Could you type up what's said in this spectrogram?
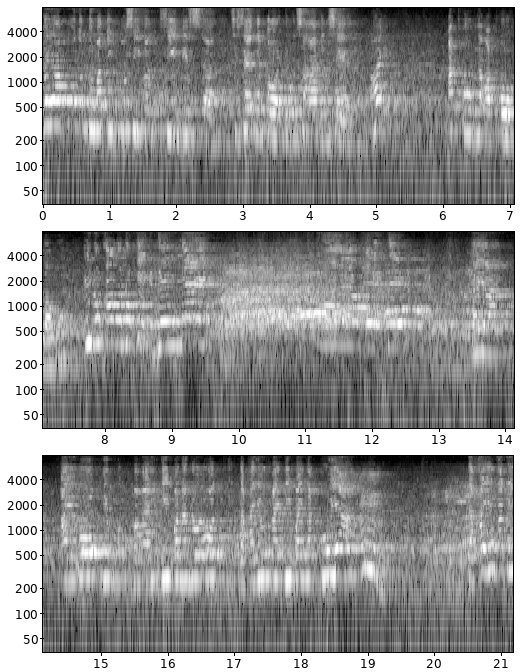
Kaya po nung dumating po si, si, Miss, uh, si Senator doon sa aming set, ay, at home na at home ako. Ilocano ki, din na eh! Ay, pwede! Kaya, I hope yung mga hindi pa nanonood, na kayong hindi pa nagkuya, mm, na kayong hindi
